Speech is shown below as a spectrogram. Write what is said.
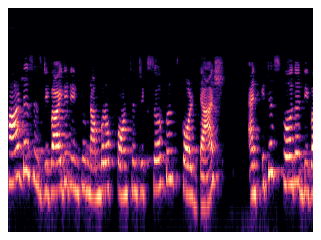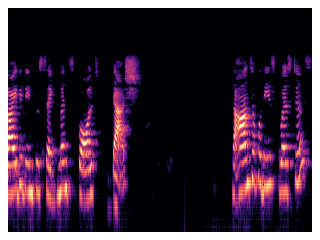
Hard disk is divided into number of concentric circles called dash and it is further divided into segments called dash. The answer for these questions,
